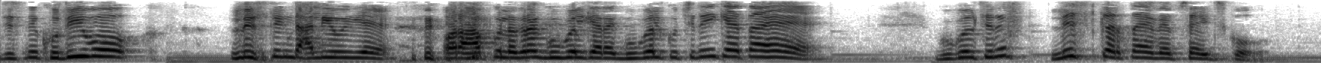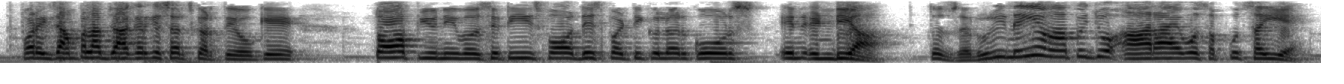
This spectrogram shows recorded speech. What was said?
जिसने खुद ही वो लिस्टिंग डाली हुई है। और आपको लग रहा है गूगल कह रहा है। गूगल कुछ नहीं कहता है। गूगल सिर्फ़ लिस्ट करता है वेबसाइट्स को। फॉर एग्ज़ाम्पल आप जाकर के सर्च करते हो कि top universities for this particular course in India तो ज़रूरी नहीं है वहाँ पे जो आ रहा है वो सब कुछ सही है।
